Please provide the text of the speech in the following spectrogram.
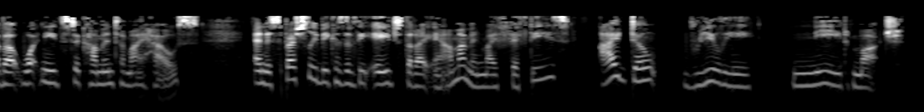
about what needs to come into my house. And especially because of the age that I am, I'm in my 50s, I don't really need much.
